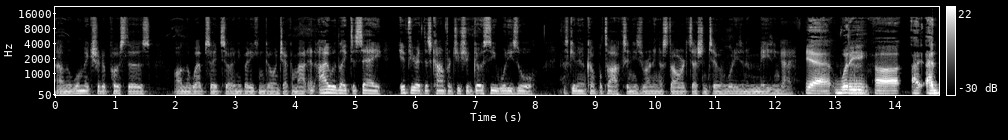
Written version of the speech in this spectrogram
Um, and we'll make sure to post those on the website so anybody can go and check them out. And I would like to say, if you're at this conference, you should go see Woody Zuill. He's giving a couple talks and he's running a stalwart session too. And Woody's an amazing guy. Yeah, Woody. Um, uh, I, I,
